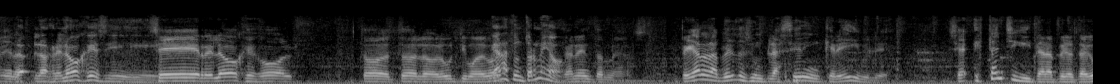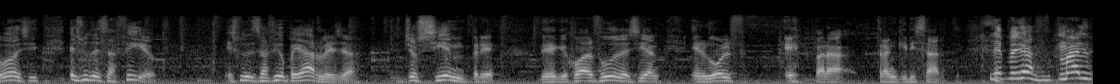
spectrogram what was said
la- los relojes y... Sí, relojes, golf, todo, todo lo, lo último de golf. ¿Ganaste un torneo? Gané en torneos. Pegar a la pelota es un placer increíble. O sea, es tan chiquita la pelota que vos decís, es un desafío. Es un desafío pegarle ya. Yo siempre, desde que jugaba al fútbol, decían, el golf es para tranquilizarte. Le pegás mal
